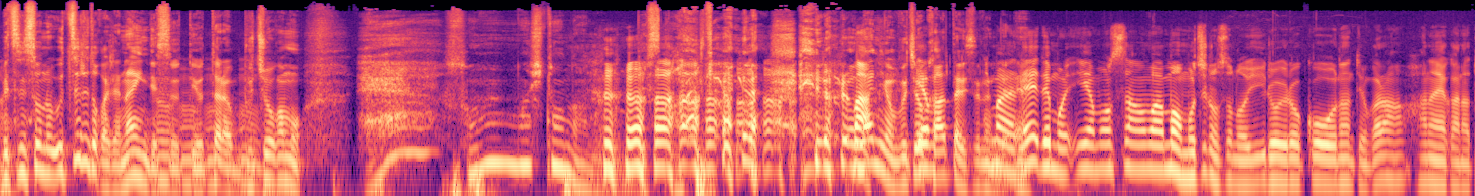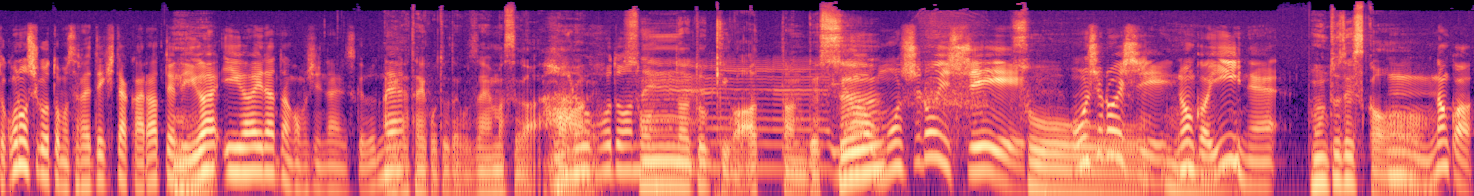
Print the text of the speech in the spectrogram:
別にその映るとかじゃないんですって言ったら部長がもう「えーそんな人なんですか? 」いろいろ何も部長変わったりするんで、まあね、でも山本さんはまあもちろんそのいろいろこうなんていうのかな華やかなところの仕事もされてきたからっていうんで意外,、意外だったのかもしれないですけどありねがたいことでございますが、なるほどね、はいそんな時があったんです。面白いし面白いしうん。なんかいいね、本当ですか、うん、なんか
